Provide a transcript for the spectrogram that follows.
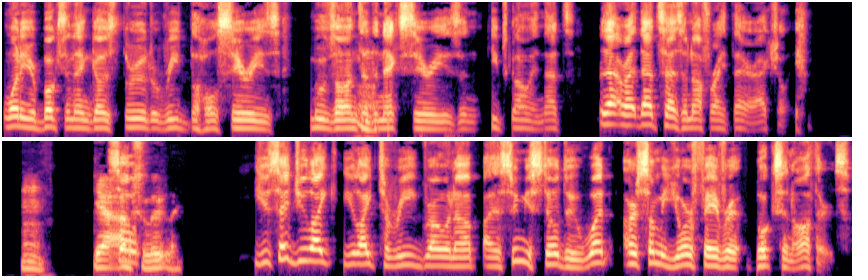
one of your books and then goes through to read the whole series, moves on to Mm. the next series and keeps going. That's that right that says enough right there actually. Yeah, So- absolutely. You said you like you like to read growing up. I assume you still do. What are some of your favorite books and authors?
